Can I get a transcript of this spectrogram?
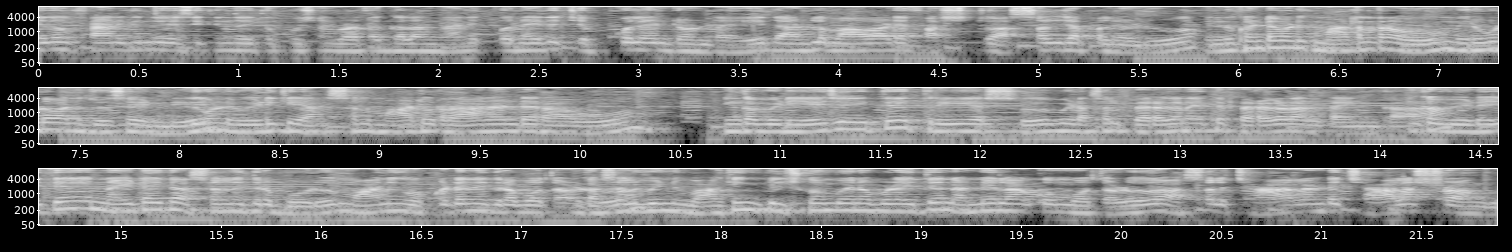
ఏదో ఫ్యాన్ కింద ఏసీ కింద అయితే కూర్చొని బ్రతకగలం కానీ కొన్ని అయితే చెప్పుకోలేంటి ఉంటాయి. దాంట్లో మావాడే ఫస్ట్ అస్సలు చెప్పలేడు. ఎందుకంటే వాడికి మాటలు రావు. మీరు కూడా వాడిని చూసేయండి. వీడికి అస్సలు మాటలు రానంటే రావు. ఇంకా వీడి ఏజ్ అయితే త్రీ ఇయర్స్ వీడు అసలు పెరగనైతే పెరగడంట ఇంకా. ఇంకా వీడైతే నైట్ అయితే అసలు నిద్రపోడు. మార్నింగ్ ఒక్కటే నిద్రపోతాడు. అసలు వీడిని వాకింగ్ పిలుచుకొని పోయినప్పుడు అయితే నన్నే లాక్కొని పోతాడు. అసలు చాలా అంటే చాలా స్ట్రాంగ్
